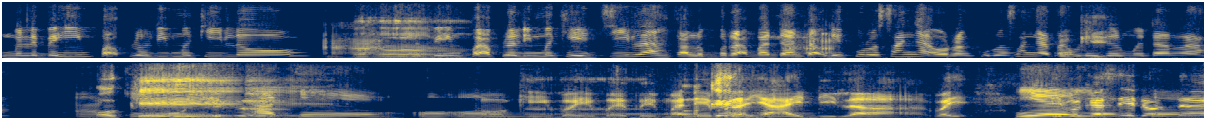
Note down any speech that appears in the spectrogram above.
melebihi 45 kilo, ah. lebih 45 kg lah kalau berat badan. Tak boleh kurus sangat, orang kurus sangat tak okay. boleh derma darah. Okey. Okey. Okey, baik baik baik. Mana okay. berat yang ideal lah. Baik. Yeah, Terima yeah, kasih betul. doktor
